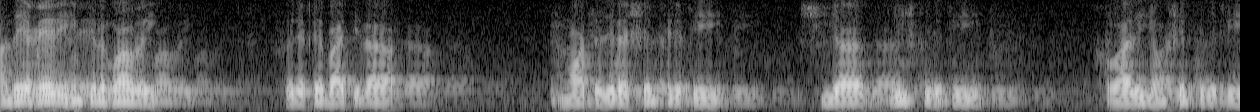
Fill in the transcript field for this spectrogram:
ان دی غیرې هم چې لږ واورئ فرقه باطله معتزله شل فرقه شیعه دویش فرقه خوارج هم شل فرقه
